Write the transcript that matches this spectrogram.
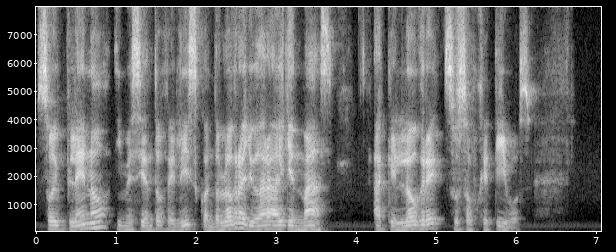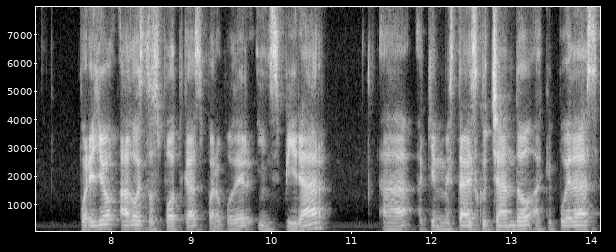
soy pleno y me siento feliz cuando logro ayudar a alguien más a que logre sus objetivos. Por ello hago estos podcasts para poder inspirar a, quien me está escuchando a que puedas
